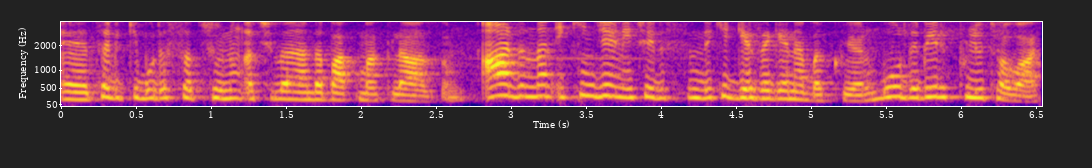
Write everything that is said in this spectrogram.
E, tabii ki burada Satürn'ün açılarına da bakmak lazım. Ardından ikinci evin içerisindeki gezegene bakıyorum. Burada bir Plüto var.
